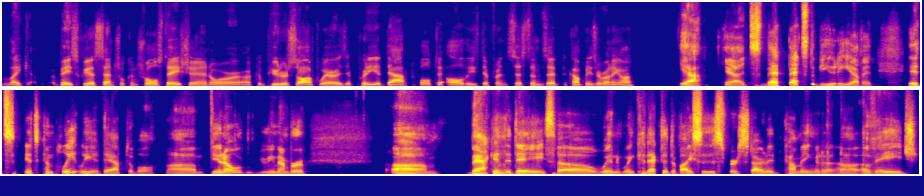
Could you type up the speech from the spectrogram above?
like basically a central control station or a computer software? Is it pretty adaptable to all these different systems that the companies are running on? Yeah, yeah, it's that that's the beauty of it. It's it's completely adaptable. Um, you know, remember um, back in the days uh, when when connected devices first started coming at uh, of age,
